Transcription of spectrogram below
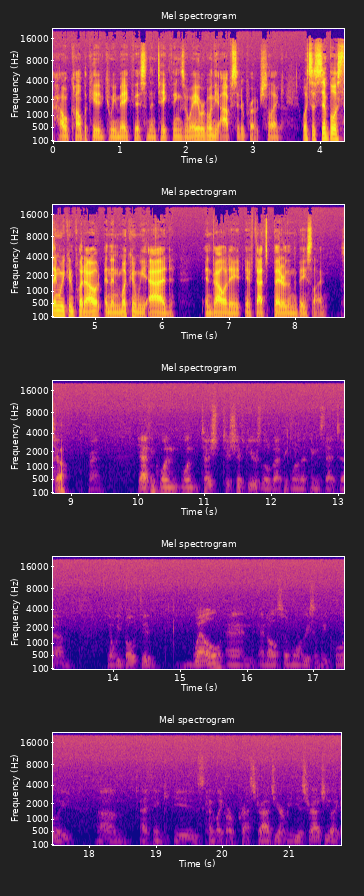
how complicated can we make this and then take things away? We're going the opposite approach. So like what's the simplest thing we can put out and then what can we add and validate if that's better than the baseline so Right. Yeah, I think one one to, to shift gears a little bit. I think one of the things that um, you know we both did well and and also more recently poorly. Um, I think is kind of like our press strategy, our media strategy. Like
